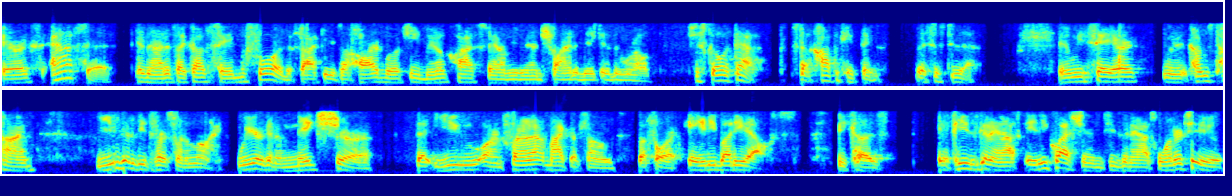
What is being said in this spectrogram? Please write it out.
Eric's asset. And that is, like I was saying before, the fact that he's a hardworking, middle class family man trying to make it in the world. Just go with that. Let's not complicate things. Let's just do that. And we say, Eric, when it comes time, you're going to be the first one in line. We are going to make sure that you are in front of that microphone before anybody else. Because if he's going to ask any questions, he's going to ask one or two,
